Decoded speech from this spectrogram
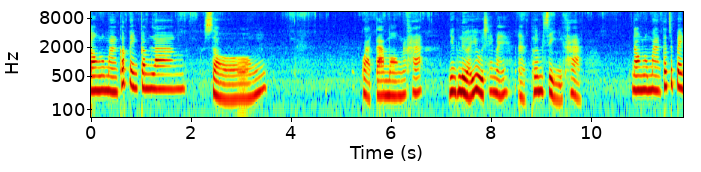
ลองลงมาก็เป็นกำลัง2กวาดตามองนะคะ ยังเหลืออยู่ใช่ไหมอะ เพิ่มสีค่ะ ลองลงมาก็จะเป็น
